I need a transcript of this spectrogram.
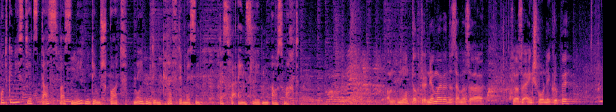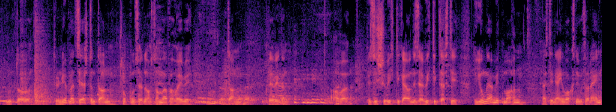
und genießt jetzt das, was neben dem Sport, neben dem Kräftemessen das Vereinsleben ausmacht. Am Montag trainieren wir, da sind wir so eine, so eine eingeschworene Gruppe. Und da trainiert man zuerst und dann hocken wir uns halt noch zusammen auf eine halbe und dann kräftigen. Aber das ist schon wichtig auch. Und es ist auch wichtig, dass die, die Jungen auch mitmachen, dass die einwachsen im Verein.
